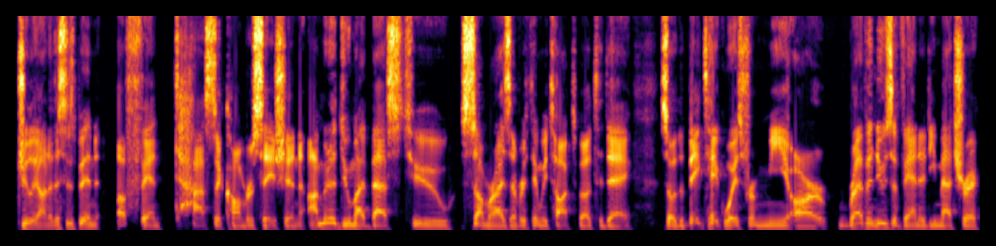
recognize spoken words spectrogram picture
Juliana, this has been a fantastic conversation. I'm going to do my best to summarize everything we talked about today. So the big takeaways from me are revenue's a vanity metric,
